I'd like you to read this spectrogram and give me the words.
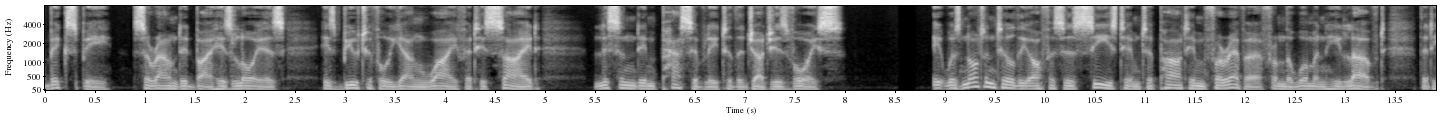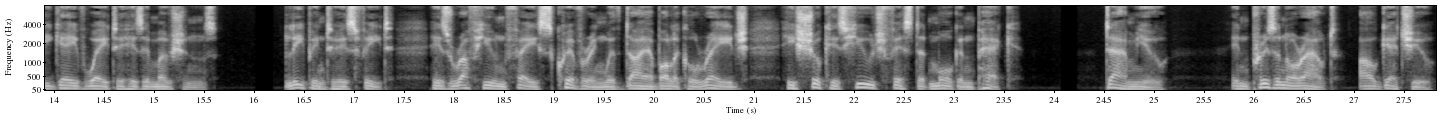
Bixby, surrounded by his lawyers, his beautiful young wife at his side, listened impassively to the judge's voice. It was not until the officers seized him to part him forever from the woman he loved that he gave way to his emotions. Leaping to his feet, his rough-hewn face quivering with diabolical rage, he shook his huge fist at Morgan Peck. Damn you! In prison or out, I'll get you,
